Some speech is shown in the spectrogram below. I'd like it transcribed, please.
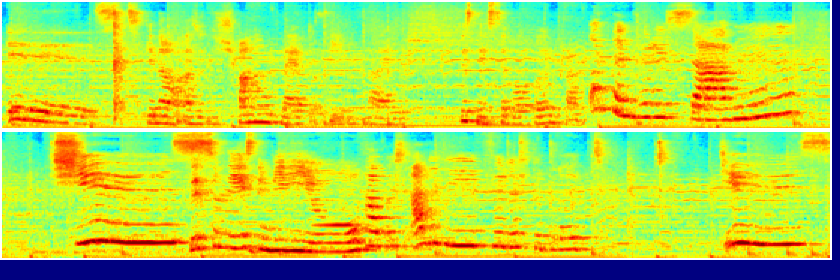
ist. Genau, also die Spannung bleibt auf jeden Fall bis nächste Woche dran. Und dann würde ich sagen, tschüss. Bis zum nächsten Video. Hab euch alle lieb, fühlt euch gedrückt. Tschüss.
